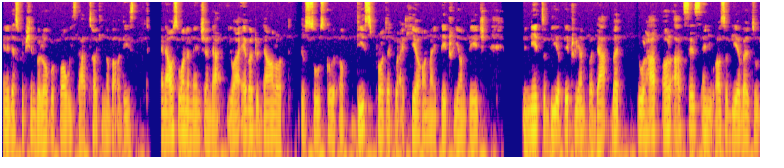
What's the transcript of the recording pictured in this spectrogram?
in the description below before we start talking about this. And I also want to mention that you are able to download the source code of this project right here on my Patreon page. You need to be a Patreon for that, but you will have all access and you also be able to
